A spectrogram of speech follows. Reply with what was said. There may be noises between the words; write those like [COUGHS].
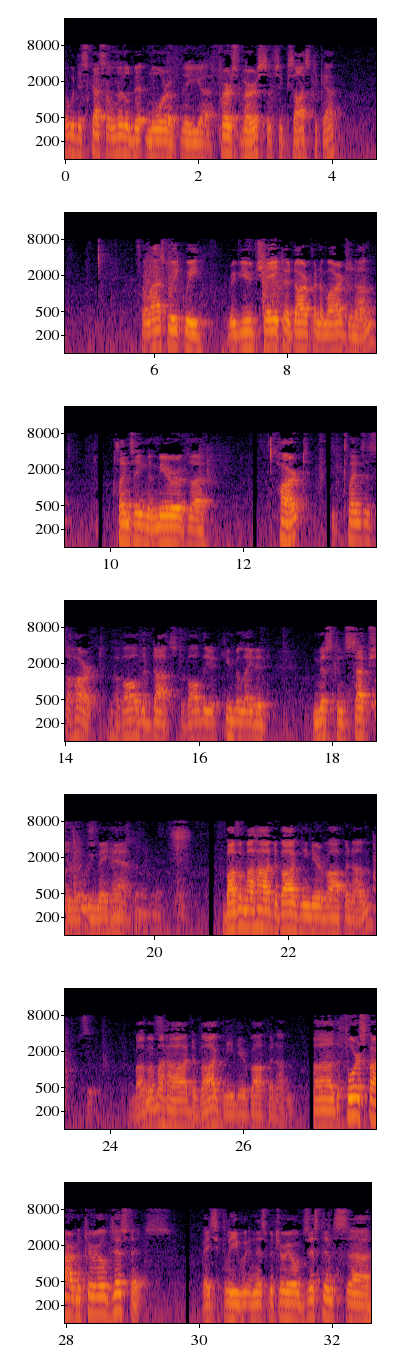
So we'll discuss a little bit more of the uh, first verse of Siksastika. So last week we reviewed Cheta Darpana Marjanam, cleansing the mirror of the heart. It cleanses the heart of all the dust, of all the accumulated misconception that we may have. Bhava Maha Devagni Nirvapanam. Bhava Maha Devagni Nirvapanam. Uh, the forest fire of material existence. Basically, in this material existence, uh, uh,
